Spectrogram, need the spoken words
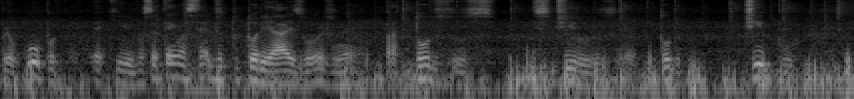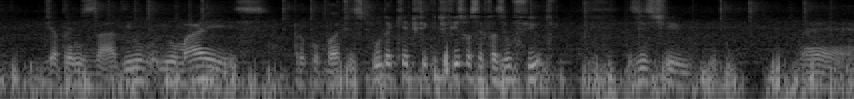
preocupa é que você tem uma série de tutoriais hoje, né, para todos os estilos, né, todo tipo de aprendizado. E o, e o, mais preocupante disso tudo é que fica difícil você fazer o filtro. Existe é,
